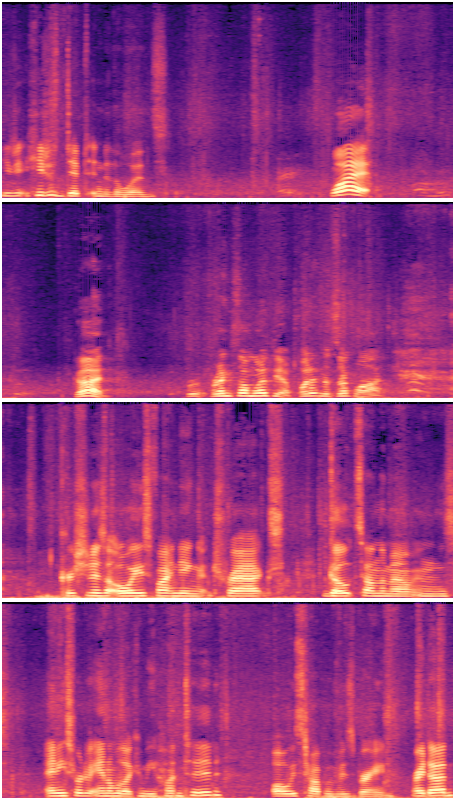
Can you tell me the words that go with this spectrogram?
He, he just dipped into the woods. What? Good. Bring some with you. Put it in a Ziploc. Christian is always finding tracks, goats on the mountains, any sort of animal that can be hunted, always top of his brain. Right, Dad?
